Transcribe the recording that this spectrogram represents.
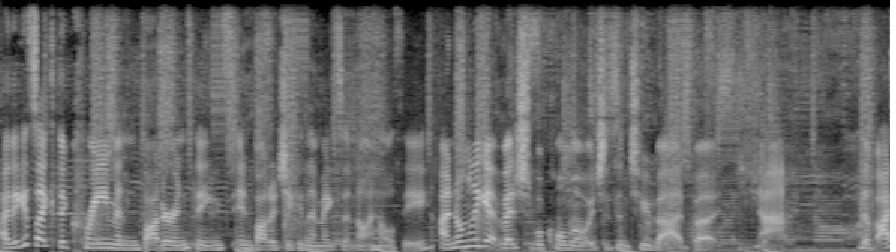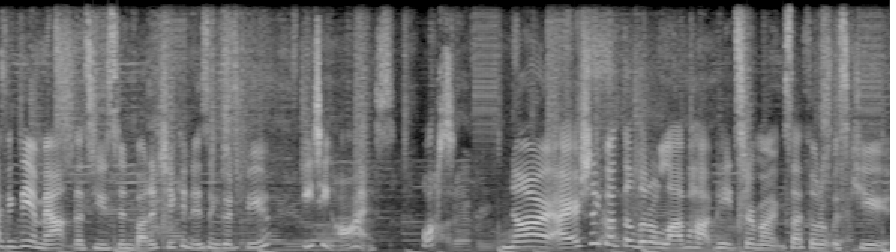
I think it's like the cream and butter and things in butter chicken that makes it not healthy. I normally get vegetable korma, which isn't too bad, but nah. The, I think the amount that's used in butter chicken isn't good for you. Eating ice. What? No, I actually got the little Love Heart pizza remote because I thought it was cute.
